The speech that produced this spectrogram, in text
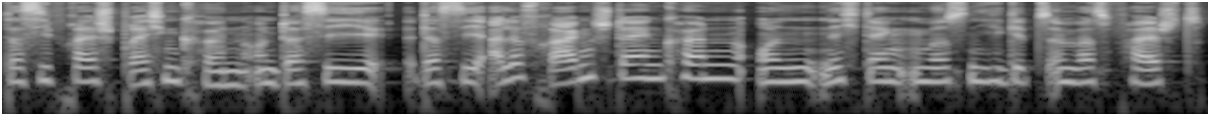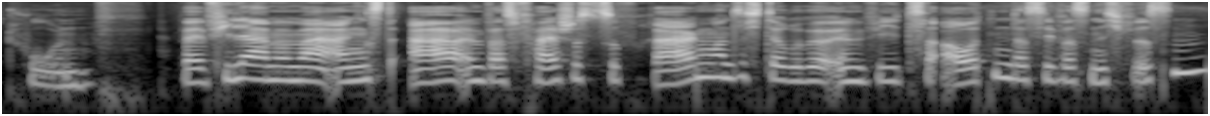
dass sie frei sprechen können und dass sie, dass sie alle Fragen stellen können und nicht denken müssen, hier gibt es irgendwas falsch zu tun. Weil viele haben immer Angst, A, irgendwas Falsches zu fragen und sich darüber irgendwie zu outen, dass sie was nicht wissen.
